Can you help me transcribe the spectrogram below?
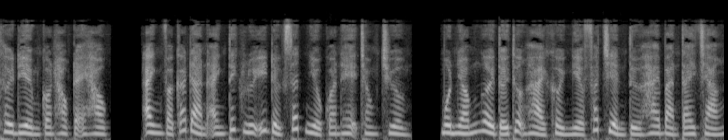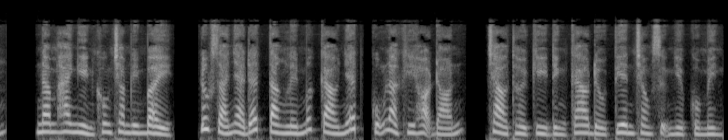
Thời điểm còn học đại học, anh và các đàn anh tích lũy được rất nhiều quan hệ trong trường. Một nhóm người tới thượng hải khởi nghiệp phát triển từ hai bàn tay trắng năm 2007 lúc giá nhà đất tăng lên mức cao nhất cũng là khi họ đón chào thời kỳ đỉnh cao đầu tiên trong sự nghiệp của mình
